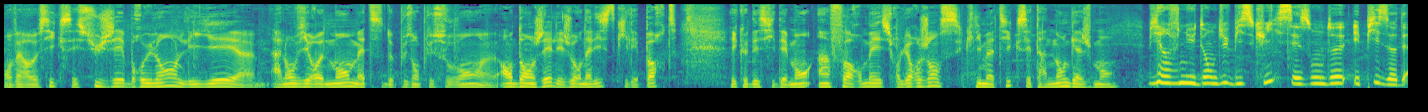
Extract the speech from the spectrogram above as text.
On verra aussi que ces sujets brûlants liés euh, à l'environnement mettent de plus en plus souvent euh, en danger les journalistes qui les portent et que décidément informer sur l'urgence climatique, c'est un engagement Bienvenue dans Du Biscuit, saison 2, épisode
